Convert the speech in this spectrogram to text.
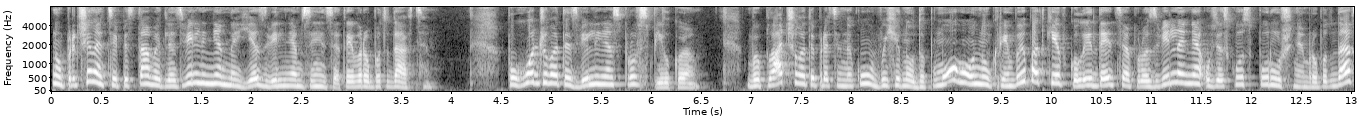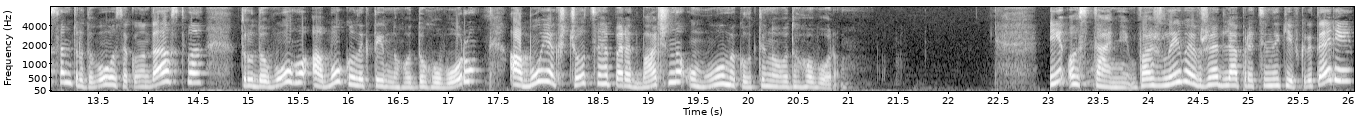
Ну, причина цієї підстави для звільнення не є звільненням з ініціативи роботодавця погоджувати звільнення з профспілкою, виплачувати працівнику вихідну допомогу, ну крім випадків, коли йдеться про звільнення у зв'язку з порушенням роботодавцем трудового законодавства, трудового або колективного договору, або якщо це передбачено умовами колективного договору. І останній важливий вже для працівників критерій,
